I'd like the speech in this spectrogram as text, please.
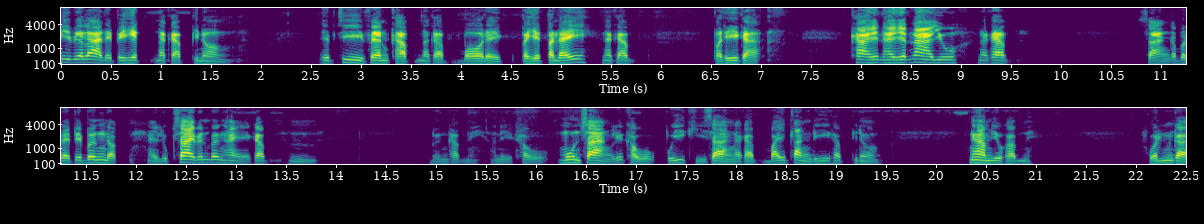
มีเวลาได้ไปเฮ็ดนะครับ พี่น้อง FC แฟนคลับนะครับบ่ได้ไปเฮ็ดปันใดนะครับพอดีกะค่าเฮ็ดให้เฮ็ดหน้าอยู่นะครับ สร้างกับบ่ได้ไปเบิ้งดอกให้ลูกชายเป็นเบิ้งให้ครับ อืมเบิ้งครับนี่ อันนี้เขามูลสร้างหรือเขาปุ๋ยขี่สร้างนะครับ ใบตั้งดีครับ พี่น้องงามอยู่ครับนี่ฝนก็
